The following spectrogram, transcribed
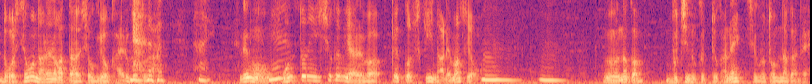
どうしてもなれなかったら職業を変えることだ はいでもね。本当に一生懸命やれば結構好きになれますよ、うんうん。うん、なんかぶち抜くっていうかね仕事の中で。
